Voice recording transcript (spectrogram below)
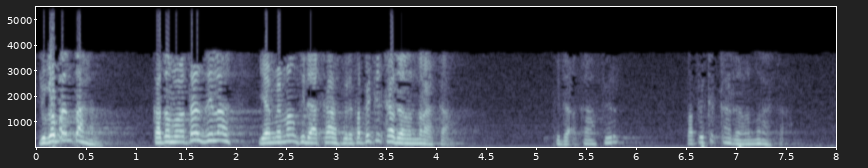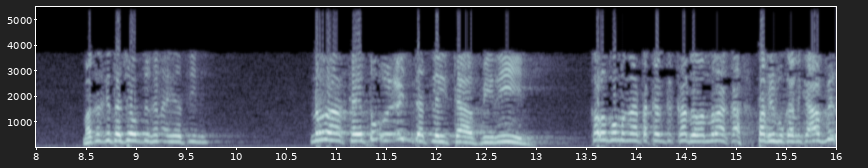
juga bantahan. Kata Mu'tazilah, ya memang tidak kafir, tapi kekal dalam neraka. Tidak kafir, tapi kekal dalam neraka. Maka kita jawab dengan ayat ini. Neraka itu uiddat lil kafirin. Kalau kau mengatakan kekal dalam neraka, tapi bukan kafir,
